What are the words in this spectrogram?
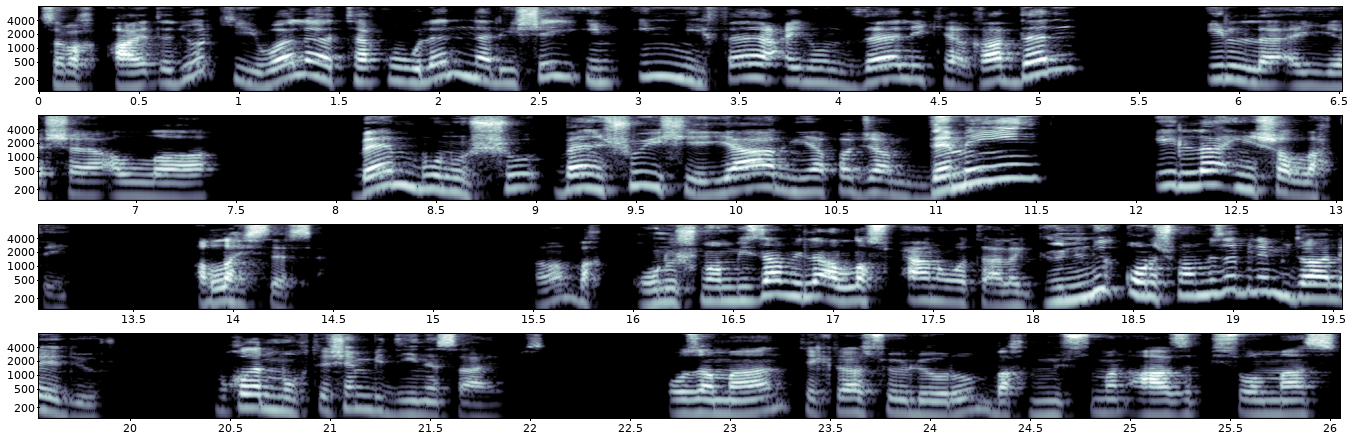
Mesela bak ayette diyor ki وَلَا تَقُولَنَّ لِشَيْءٍ اِنِّي فَاعِلٌ ذَٰلِكَ غَدًا اِلَّا اَنْ يَشَاءَ Allah. Ben bunu şu ben şu işi yarın yapacağım demeyin illa inşallah deyin. Allah isterse. Tamam bak konuşmamıza bile Allah subhanahu ve teala günlük konuşmamıza bile müdahale ediyor. Bu kadar muhteşem bir dine sahibiz. O zaman tekrar söylüyorum bak Müslüman ağzı pis olmaz.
